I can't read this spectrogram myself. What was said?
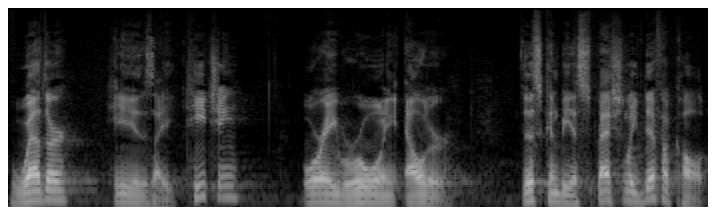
whether he is a teaching or a ruling elder. This can be especially difficult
